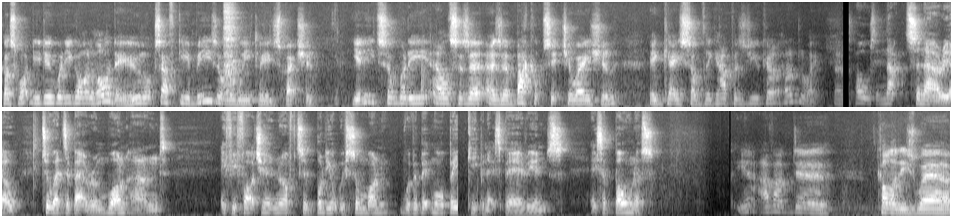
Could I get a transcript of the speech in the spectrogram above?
Because what do you do when you go on holiday? Who looks after your bees on a weekly inspection? You need somebody else as a as a backup situation in case something happens you can't handle it. I suppose in that scenario, two heads are better than one, and if you're fortunate enough to buddy up with someone with a bit more beekeeping experience, it's a bonus. Yeah, I've had uh, colonies where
